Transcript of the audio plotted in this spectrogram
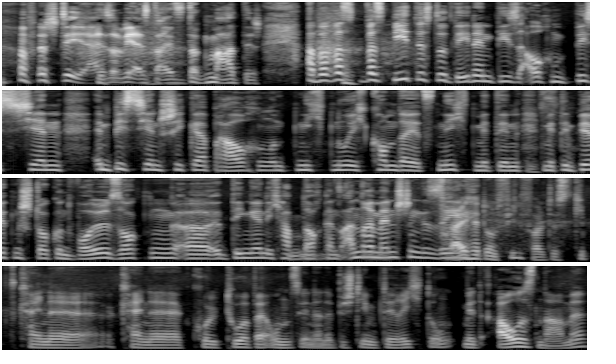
Verstehe, also wer ist da jetzt dogmatisch? Aber was, was bietest du denen, die es auch ein bisschen, ein bisschen schicker brauchen und nicht nur, ich komme da jetzt nicht mit den, mit den Birkenstock- und Wollsocken-Dingen, äh, ich habe da auch ganz andere Menschen gesehen. Freiheit und Vielfalt. Es gibt keine, keine Kultur bei uns in eine bestimmte Richtung, mit Ausnahme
